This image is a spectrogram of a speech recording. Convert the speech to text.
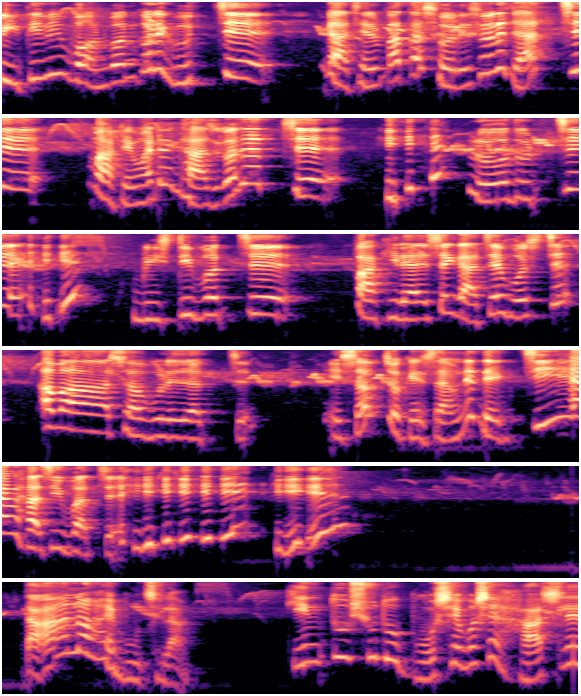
পৃথিবী বন বন করে ঘুরছে। গাছের পাতা সরে সরে যাচ্ছে। মাঠে মাঠে ঘাস গজাচ্ছে। রোদ উঠছে। বৃষ্টি পড়ছে। পাখিরা এসে গাছে বসছে, আবার সব উড়ে যাচ্ছে। এসব চোখের সামনে দেখছি আর হাসি পাচ্ছে। তা না হয় বুঝলাম, কিন্তু শুধু বসে বসে হাসলে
